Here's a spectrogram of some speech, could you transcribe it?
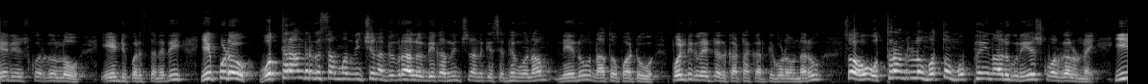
ఏ నియోజకవర్గంలో ఏంటి పరిస్థితి అనేది? ఇప్పుడు ఉత్తరాంధ్రకు సంబంధించిన వివరాలు మీకు అందించడానికి సిద్ధంగా ఉన్నాం. నేను నాతో పాటు పొలిటికల్ ఎడిటర్ కట్టాకర్తి కూడా ఉన్నారు. సో ఉత్తరాంధ్రలో మొత్తం ముప్పై నాలుగు నియోజకవర్గాలు ఉన్నాయి. ఈ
